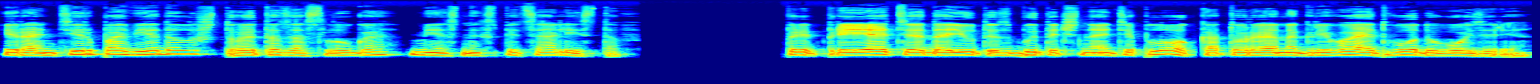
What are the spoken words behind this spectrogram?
и Рантир поведал, что это заслуга местных специалистов. Предприятия дают избыточное тепло, которое нагревает воду в озере.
